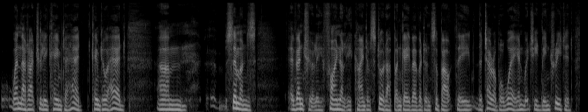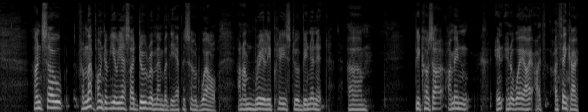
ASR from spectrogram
when that actually came to head came to a head, um, Simmons eventually, finally, kind of stood up and gave evidence about the, the terrible way in which he'd been treated. And so, from that point of view, yes, I do remember the episode well, and I'm really pleased to have been in it. Um, because I, I mean, in in a way, I I, I think I,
